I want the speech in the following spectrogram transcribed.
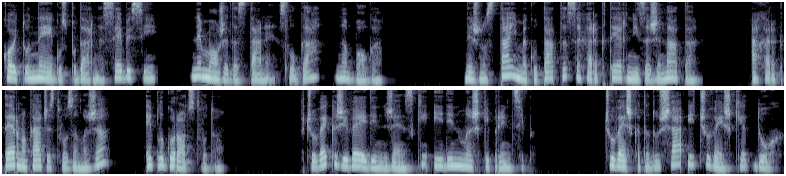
Който не е господар на себе си, не може да стане слуга на Бога. Нежността и мекотата са характерни за жената, а характерно качество за мъжа е благородството. В човека живее един женски и един мъжки принцип. Човешката душа и човешкият дух.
